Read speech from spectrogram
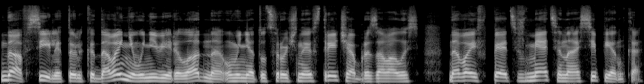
«Да, в силе, только давай не в универе, ладно? У меня тут срочная встреча образовалась. Давай в пять в Мятина Осипенко».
